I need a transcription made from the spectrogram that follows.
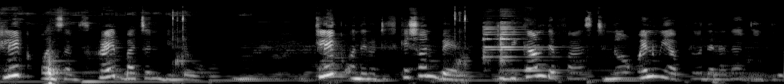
click on subscribe button below. Click on the notification bell to become the first to know when we upload another video.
